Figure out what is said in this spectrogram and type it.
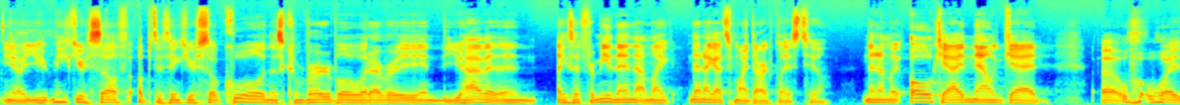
you know you make yourself up to think you're so cool in this convertible or whatever and you have it and like i said for me then i'm like then i got to my dark place too and then i'm like oh, okay i now get uh, what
